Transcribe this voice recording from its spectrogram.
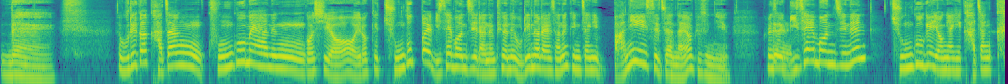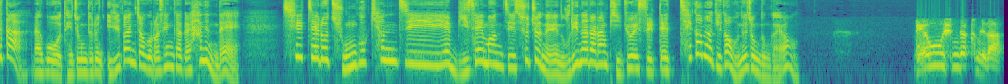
네. 우리가 가장 궁금해하는 것이요. 이렇게 중국발 미세먼지라는 표현을 우리나라에서는 굉장히 많이 쓰잖아요, 교수님. 그래서 네. 미세먼지는 중국의 영향이 가장 크다라고 대중들은 일반적으로 생각을 하는데 실제로 중국 현지의 미세먼지 수준은 우리나라랑 비교했을 때 체감하기가 어느 정도인가요? 매우 심각합니다.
